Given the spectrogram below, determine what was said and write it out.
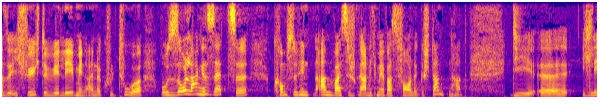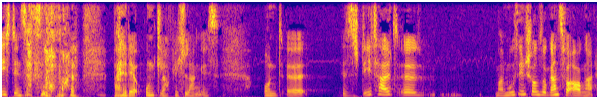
Also ich fürchte, wir leben in einer Kultur, wo so lange Sätze, kommst du hinten an, weißt du schon gar nicht mehr, was vorne gestanden hat. Die, äh, ich lese den Satz nochmal, weil der unglaublich lang ist. Und äh, es steht halt, äh, man muss ihn schon so ganz vor Augen haben.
